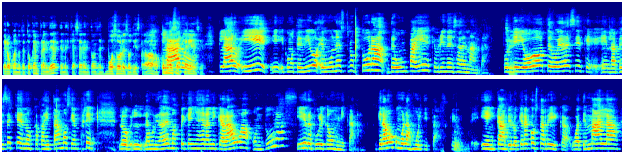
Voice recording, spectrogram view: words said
pero cuando te toca emprender, tenés que hacer entonces vos solo esos 10 trabajos. ¿Cómo es esa experiencia? Claro, y, y, como te digo, en una estructura de un país que brinde esa demanda. Porque yo te voy a decir que en las veces que nos capacitamos, siempre las unidades más pequeñas eran Nicaragua, Honduras y República Dominicana. Que éramos como las multitask. y en cambio, lo que era Costa Rica, Guatemala,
